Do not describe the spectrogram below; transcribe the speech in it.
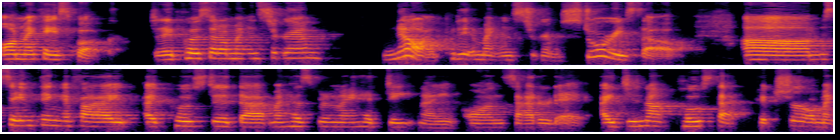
on my Facebook. Did I post that on my Instagram? No, I put it in my Instagram stories though. Um, same thing if I, I posted that my husband and I had date night on Saturday. I did not post that picture on my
